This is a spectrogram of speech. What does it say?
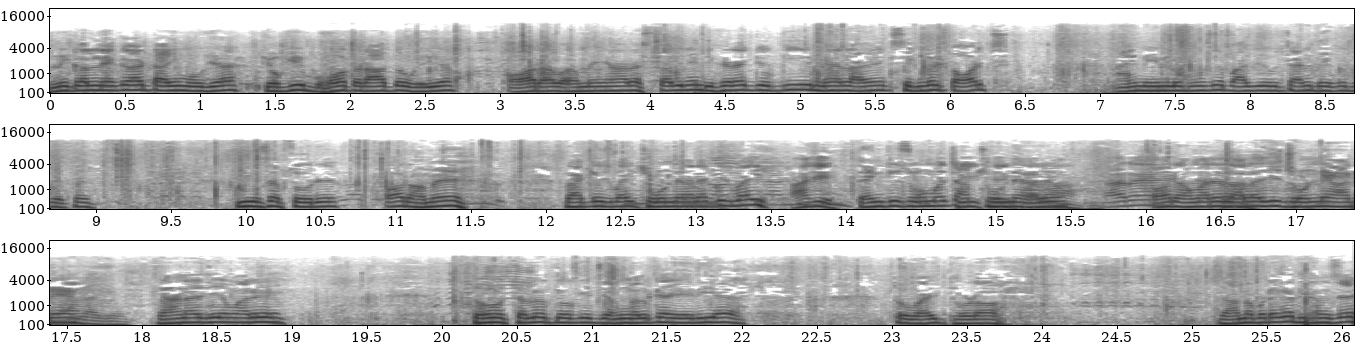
निकलने का टाइम हो गया क्योंकि बहुत रात हो गई है। और अब हमें यहाँ रास्ता भी नहीं दिख रहा है क्योंकि मैं लाया एक सिंगल टॉर्च एंड इन लोगों के पास ये बेचारे देखो जैसे ये सब सो रहे और हमें राकेश भाई छोड़ने आ रहे राकेश भाई हाँ जी। थैंक यू सो मच आप छोड़ने आ रहे हो। और हमारे लाला जी छोड़ने आ रहे हैं। राणा जी हमारे। तो चलो क्योंकि जंगल का एरिया है तो भाई थोड़ा जाना पड़ेगा ध्यान से।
